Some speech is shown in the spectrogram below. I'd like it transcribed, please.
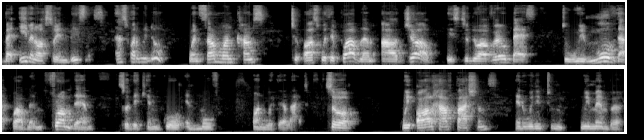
But even also in business, that's what we do. When someone comes to us with a problem, our job is to do our very best to remove that problem from them so they can go and move on with their lives. So we all have passions, and we need to remember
